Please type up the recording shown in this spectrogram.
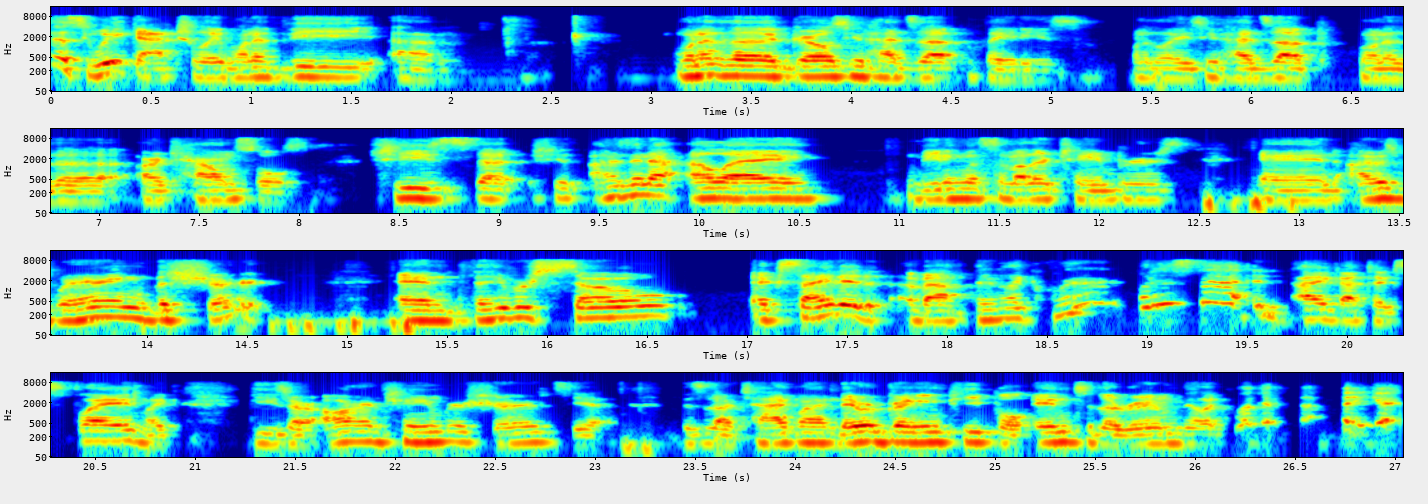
this week, actually, one of the um, one of the girls who heads up, ladies, one of the ladies who heads up one of the our councils. She's uh, she. I was in L.A. meeting with some other chambers, and I was wearing the shirt, and they were so excited about they're like where what is that? And i got to explain like these are our chamber shirts yeah this is our tagline. They were bringing people into the room they're like look at that they get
